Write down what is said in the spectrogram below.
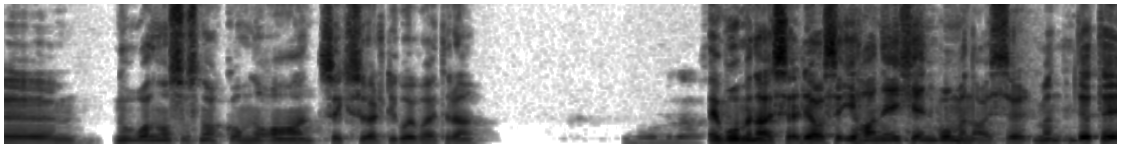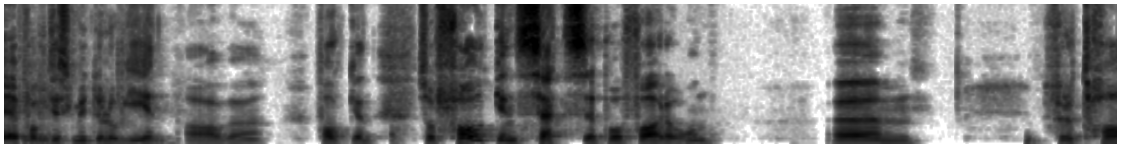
eh, Nå var det noen som snakka om noe annet seksuelt i går. Hva heter det? En womanizer. Det er altså, han er ikke en womanizer, men dette er faktisk mytologien av uh, falken. Så falken setter seg på faraoen um, for å ta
